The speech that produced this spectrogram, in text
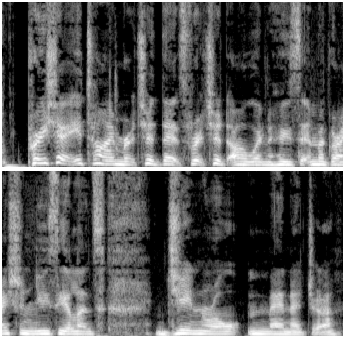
Appreciate your time, Richard. That's Richard Owen, who's Immigration New Zealand's General Manager.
